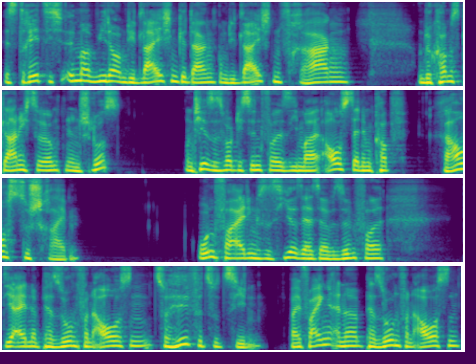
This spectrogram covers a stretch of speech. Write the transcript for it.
Es dreht sich immer wieder um die gleichen Gedanken, um die gleichen Fragen und du kommst gar nicht zu irgendeinem Entschluss. Und hier ist es wirklich sinnvoll, sie mal aus deinem Kopf rauszuschreiben. Und vor allen Dingen ist es hier sehr, sehr sinnvoll, dir eine Person von außen zur Hilfe zu ziehen. Weil vor allem eine Person von außen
